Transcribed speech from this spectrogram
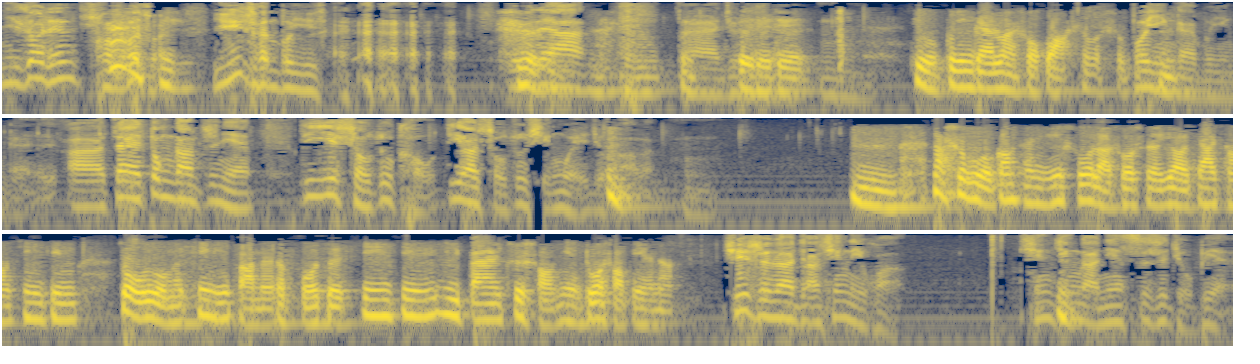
你说人蠢不蠢？愚蠢不愚蠢？是不是呀？哎，对对对，嗯，就不应该乱说话，是不是？不应该，不应该啊！在动荡之年，第一守住口，第二守住行为就好了。嗯。嗯，那师傅，刚才您说了，说是要加强心经。作为我们心灵法门的佛子，心经一般至少念多少遍呢？其实呢，讲心里话，心经呢念四十九遍。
